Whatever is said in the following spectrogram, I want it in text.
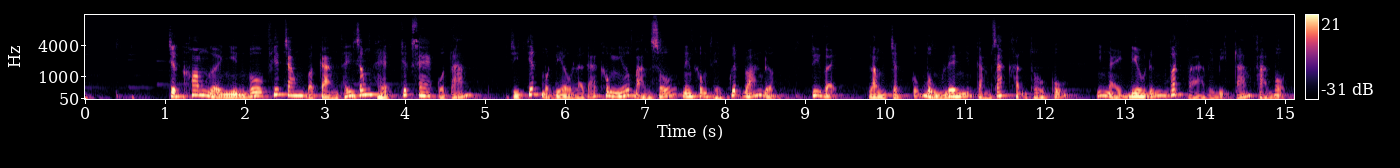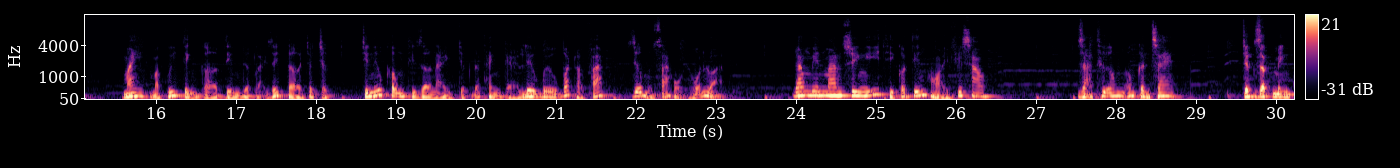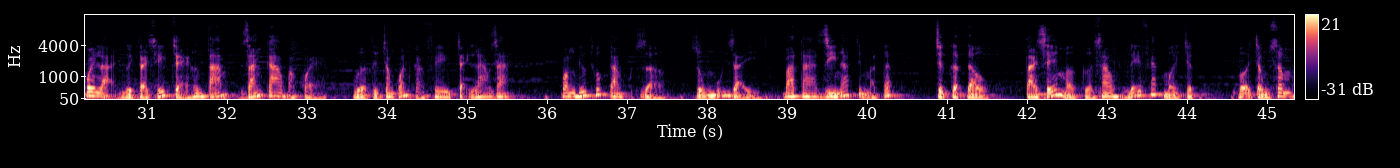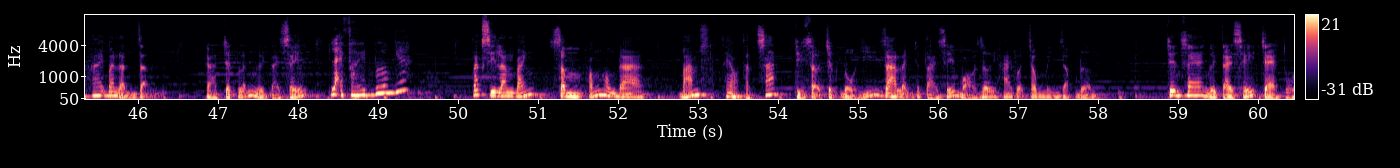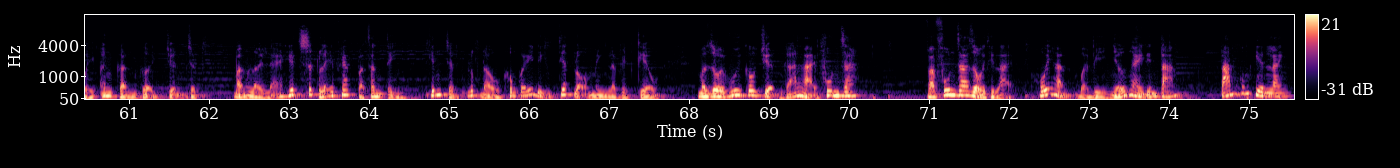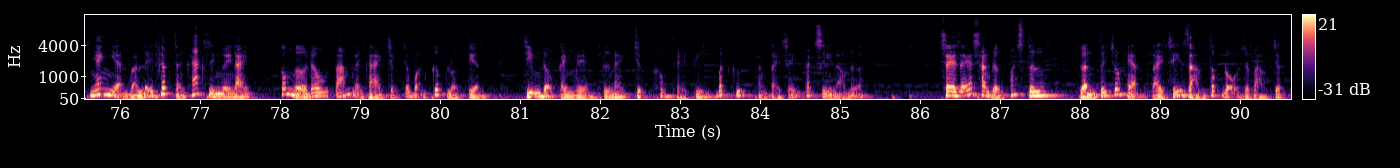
Trực khom người nhìn vô phía trong và càng thấy giống hệt chiếc xe của Tám. Chỉ tiếc một điều là gã không nhớ bảng số nên không thể quyết đoán được. Tuy vậy, lòng Trực cũng bùng lên những cảm giác hận thù cũ, những ngày điêu đứng vất vả vì bị tám phản bội. May mà Quý tình cờ tìm được lại giấy tờ cho Trực, chứ nếu không thì giờ này Trực đã thành kẻ lêu bêu bất hợp pháp giữa một xã hội hỗn loạn. Đang miên man suy nghĩ thì có tiếng hỏi phía sau. "Dạ thưa ông, ông cần xe?" Trực giật mình quay lại, người tài xế trẻ hơn tám, dáng cao và khỏe, vừa từ trong quán cà phê chạy lao ra, quăng điếu thuốc đang hút dở, dùng mũi giày Bata di nát trên mặt đất. Trực gật đầu, tài xế mở cửa sau lễ phép mời Trực. Vợ chồng Sâm hai ba lần dặn cả Trực lẫn người tài xế lại phải Hiền Vương nhé. Taxi lăn bánh, Sâm phóng Honda bám theo thật sát, chỉ sợ Trực đổi ý ra lệnh cho tài xế bỏ rơi hai vợ chồng mình dọc đường. Trên xe, người tài xế trẻ tuổi ân cần gợi chuyện Trực bằng lời lẽ hết sức lễ phép và thân tình, khiến Trực lúc đầu không có ý định tiết lộ mình là Việt kiều mà rồi vui câu chuyện gã lại phun ra. Và phun ra rồi thì lại hối hận bởi vì nhớ ngay đến Tám. Tám cũng hiền lành, nhanh nhẹn và lễ phép chẳng khác gì người này. Có ngờ đâu Tám lại gài trực cho bọn cướp lột tiền. Chim đậu cành mềm từ nay trực không thể tin bất cứ thằng tài xế taxi nào nữa. Xe rẽ sang đường Pasteur, gần tới chỗ hẹn, tài xế giảm tốc độ rồi bảo trực.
